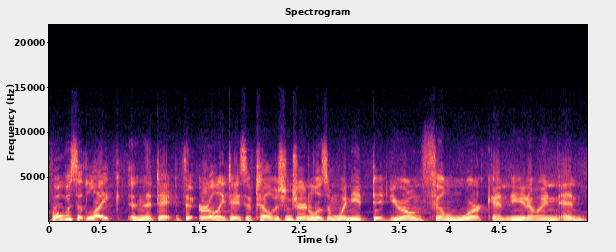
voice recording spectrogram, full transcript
What was it like in the day, the early days of television journalism when you did your own film work and you know and, and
